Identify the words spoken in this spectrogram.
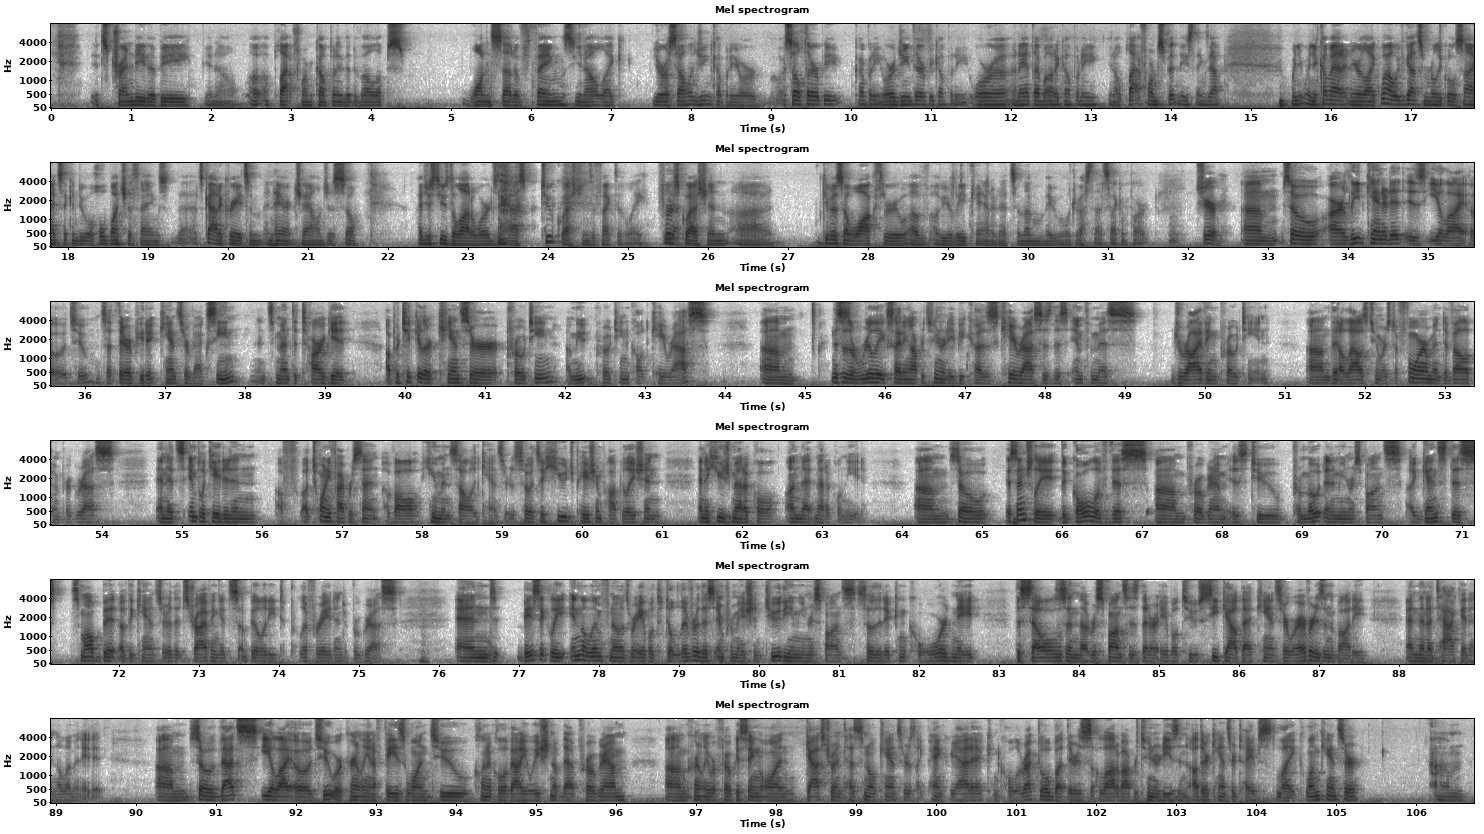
it's trendy to be, you know, a, a, platform company that develops one set of things, you know, like you're a cell and gene company or a cell therapy company or a gene therapy company or a, an antibody company, you know, platform spitting these things out. When you, when you come at it and you're like, well, we've got some really cool science that can do a whole bunch of things, it's got to create some inherent challenges. So I just used a lot of words to ask two questions effectively. First yeah. question, uh, give us a walkthrough of, of your lead candidates, and then maybe we'll address that second part. Sure. Um, so our lead candidate is ELI 002. It's a therapeutic cancer vaccine. It's meant to target a particular cancer protein, a mutant protein called KRAS. Um, this is a really exciting opportunity because KRAS is this infamous driving protein um, that allows tumors to form and develop and progress. And it's implicated in a, 25% of all human solid cancers. So it's a huge patient population and a huge medical, unmet medical need. Um, so essentially, the goal of this um, program is to promote an immune response against this small bit of the cancer that's driving its ability to proliferate and to progress. And basically, in the lymph nodes, we're able to deliver this information to the immune response so that it can coordinate the cells and the responses that are able to seek out that cancer wherever it is in the body and then attack it and eliminate it. Um, so that's ELI 002. We're currently in a phase one, two clinical evaluation of that program. Um, currently, we're focusing on gastrointestinal cancers like pancreatic and colorectal, but there's a lot of opportunities in other cancer types like lung cancer. Um,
